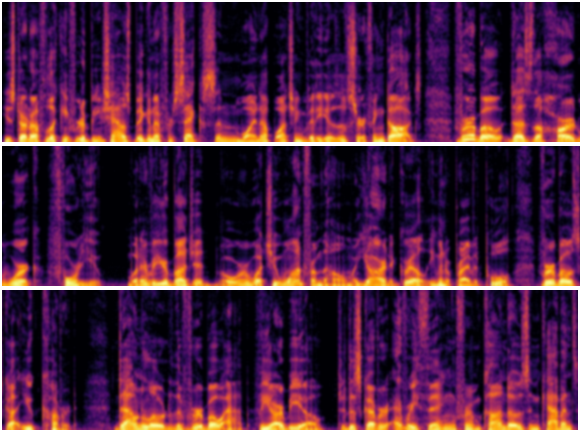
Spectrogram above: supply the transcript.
You start off looking for a beach house big enough for six and wind up watching videos of surfing dogs. Vrbo does the hard work for you. Whatever your budget or what you want from the home a yard, a grill, even a private pool Vrbo's got you covered. Download the Vrbo app, VRBO, to discover everything from condos and cabins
